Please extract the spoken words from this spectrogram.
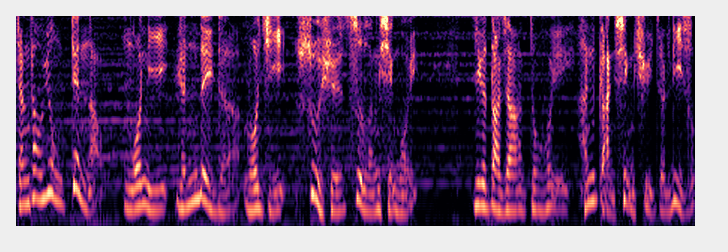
讲到用电脑。模拟人类的逻辑数学智能行为，一个大家都会很感兴趣的例子，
